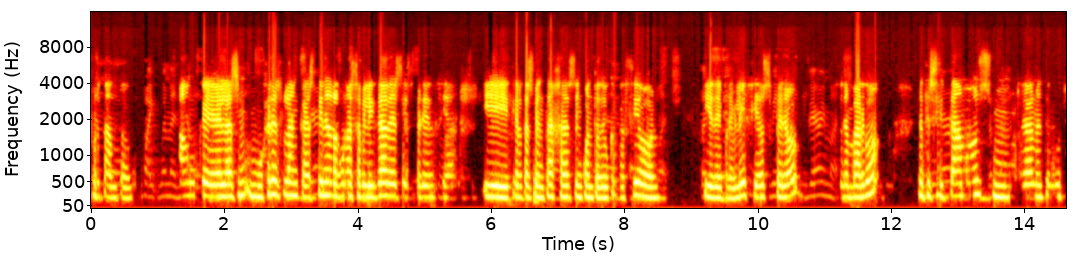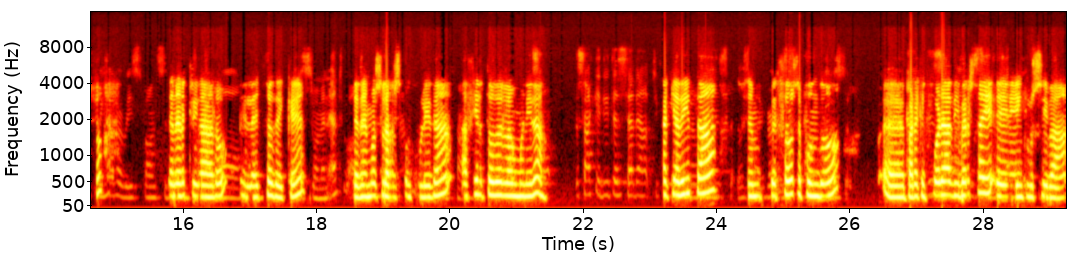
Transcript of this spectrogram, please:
Por tanto, aunque las mujeres blancas tienen algunas habilidades y experiencia y ciertas ventajas en cuanto a educación y de privilegios, pero, sin embargo, necesitamos realmente mucho tener claro el hecho de que tenemos la responsabilidad hacia toda la humanidad. Sakyadita empezó, se fundó eh, para que fuera diversa e inclusiva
